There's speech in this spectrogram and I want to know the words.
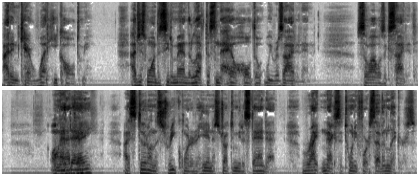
I didn't care what he called me. I just wanted to see the man that left us in the hellhole that we resided in. So I was excited. On that day, I stood on the street corner that he had instructed me to stand at, right next to 24-7 Liquors.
